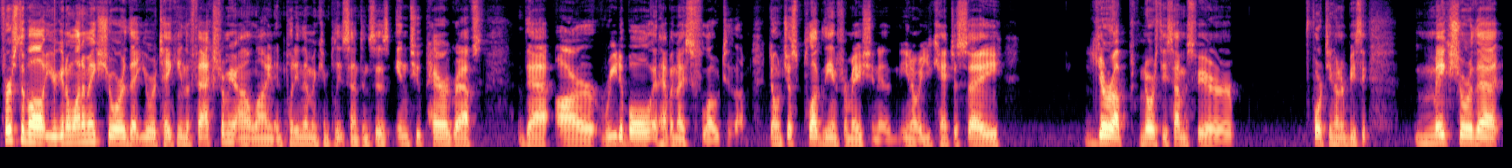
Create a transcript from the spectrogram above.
First of all, you're going to want to make sure that you are taking the facts from your outline and putting them in complete sentences into paragraphs that are readable and have a nice flow to them. Don't just plug the information in. You know, you can't just say Europe, Northeast Hemisphere, 1400 BC. Make sure that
